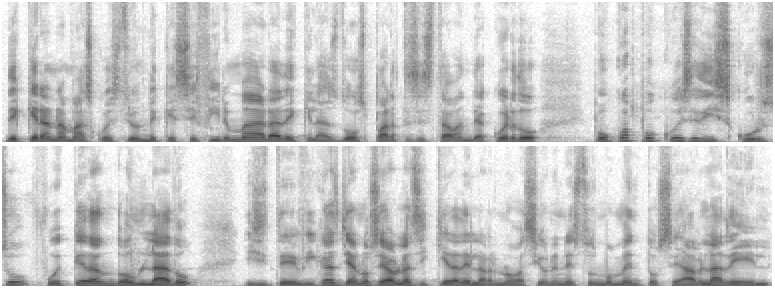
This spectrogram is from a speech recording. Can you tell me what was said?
de que era nada más cuestión de que se firmara, de que las dos partes estaban de acuerdo. Poco a poco ese discurso fue quedando a un lado y si te fijas ya no se habla siquiera de la renovación en estos momentos, se habla del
